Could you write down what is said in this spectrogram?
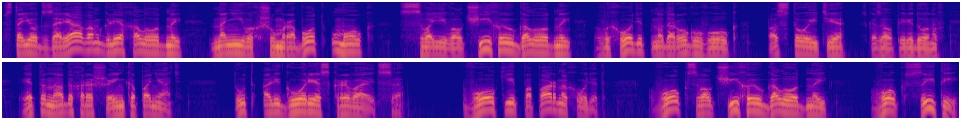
«Встает заря во мгле холодной», на нивах шум работ умолк, с своей волчихою голодной выходит на дорогу волк. «Постойте», — сказал Передонов, — «это надо хорошенько понять. Тут аллегория скрывается. Волки попарно ходят. Волк с волчихою голодной. Волк сытый,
